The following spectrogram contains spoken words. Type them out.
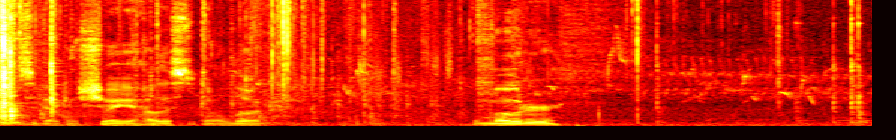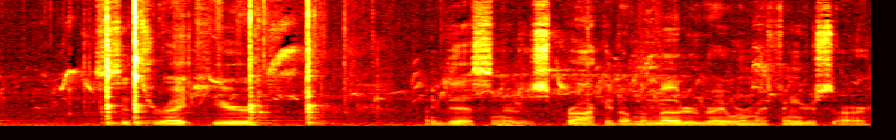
let's see if I can show you how this is gonna look. The motor sits right here like this, and there's a sprocket on the motor right where my fingers are.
